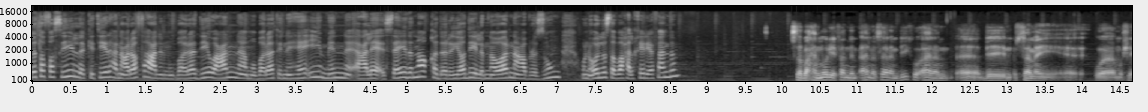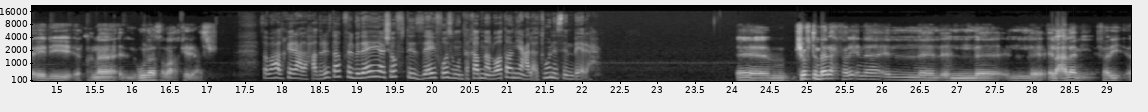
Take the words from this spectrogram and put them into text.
لتفاصيل كتير هنعرفها عن المباراة دي وعن مباراة النهائي من علاء السيد الناقد الرياضي اللي منورنا عبر الزوم ونقول له صباح الخير يا فندم. صباح النور يا فندم. أهلا وسهلا بيك واهلا بمستمعي ومشاهدي القناة الأولى. صباح الخير يا مصر صباح الخير على حضرتك. في البداية شفت إزاي فوز منتخبنا الوطني على تونس امبارح؟ شفت امبارح فريقنا العالمي فريق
